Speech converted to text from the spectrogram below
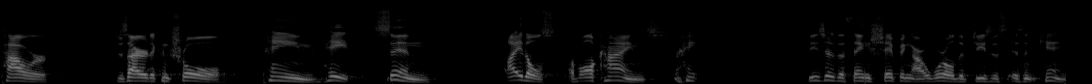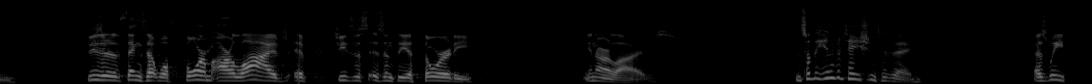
power, desire to control, pain, hate, sin, idols of all kinds, right? These are the things shaping our world if Jesus isn't king. These are the things that will form our lives if Jesus isn't the authority in our lives. And so, the invitation today, as we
